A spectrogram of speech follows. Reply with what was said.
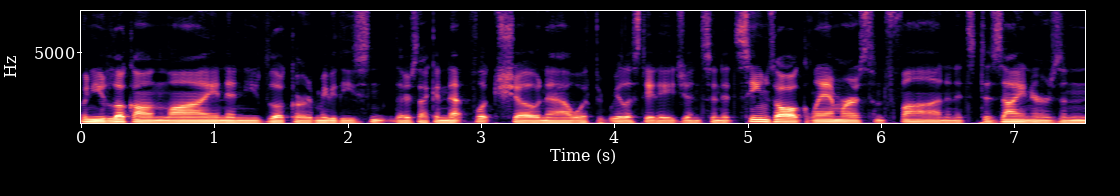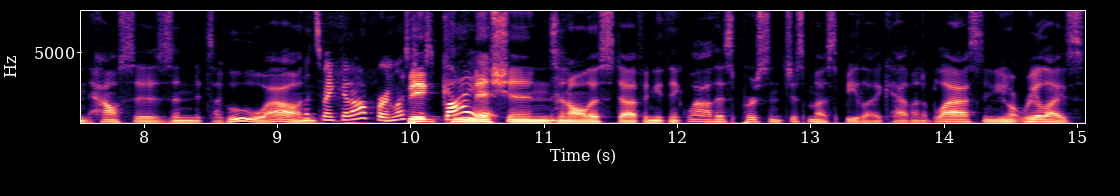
when you look online and you look, or maybe these there's like a Netflix show now with real estate agents, and it seems all glamorous and fun, and it's designers and houses, and it's like, ooh, wow, and let's make an offer and let's big just buy it. commissions and all this stuff, and you think, wow, this person just must be like having a blast, and you don't realize,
